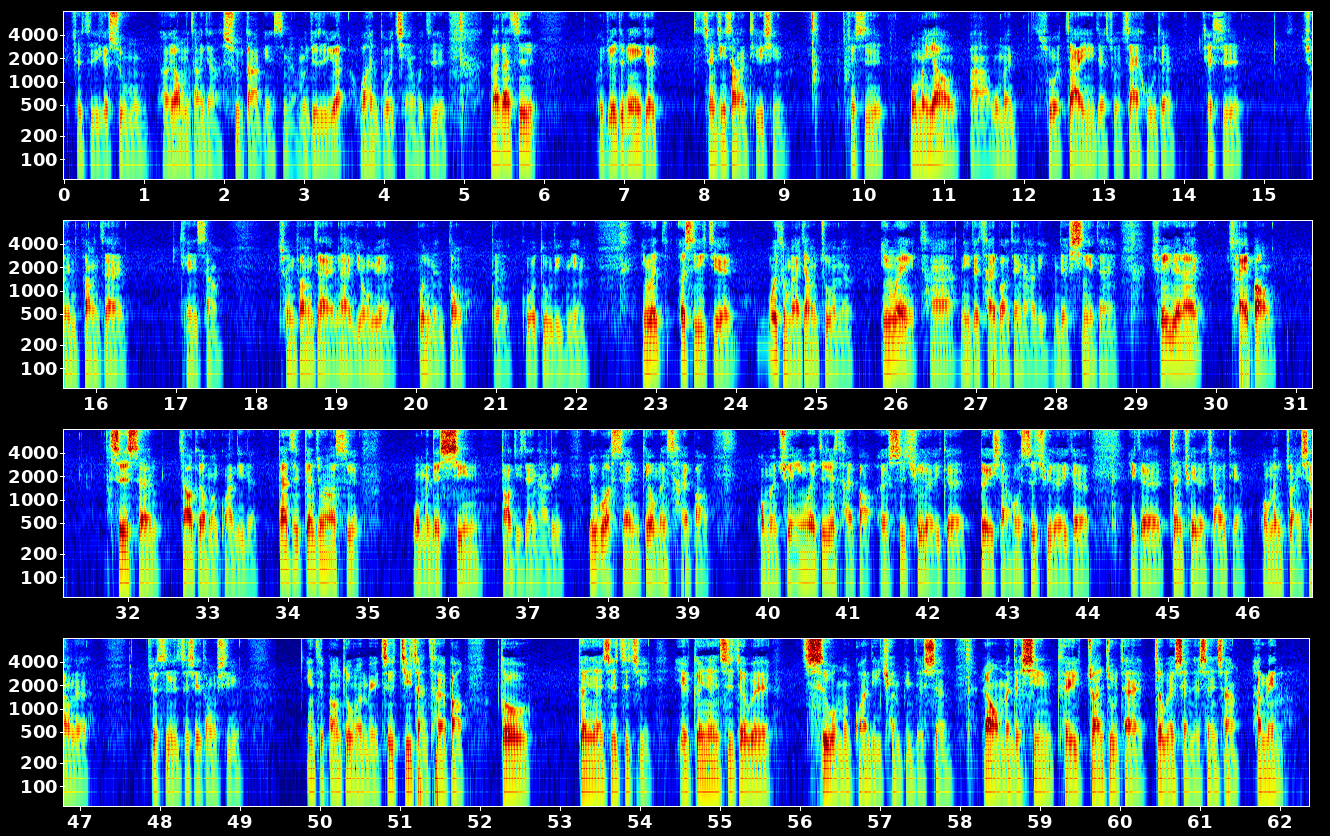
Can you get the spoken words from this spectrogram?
就是一个数目，好像我们常讲数大变四秒，我们就是越花很多钱，或者那但是我觉得这边一个圣经上的提醒，就是我们要把我们所在意的、所在乎的，就是存放在天上，存放在那永远不能动的国度里面。因为二十一节为什么要这样做呢？因为他，你的财宝在哪里，你的心也在。所以原来财宝是神交给我们管理的，但是更重要是我们的心到底在哪里？如果神给我们财宝，我们却因为这些财宝而失去了一个对象，或失去了一个一个正确的焦点，我们转向了就是这些东西，因此帮助我们每次积攒财宝都更认识自己。也更认识这位是我们管理权柄的神，让我们的心可以专注在这位神的身上。阿门。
